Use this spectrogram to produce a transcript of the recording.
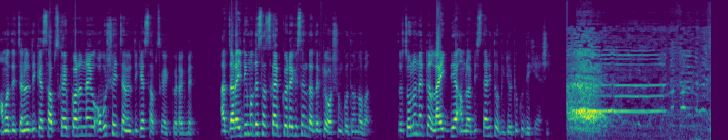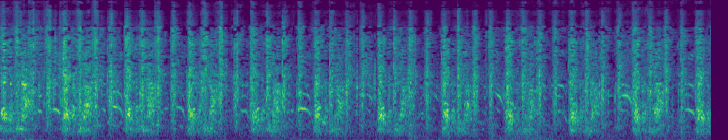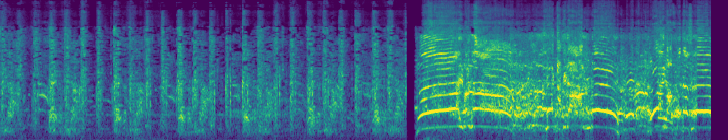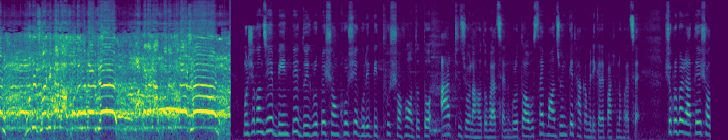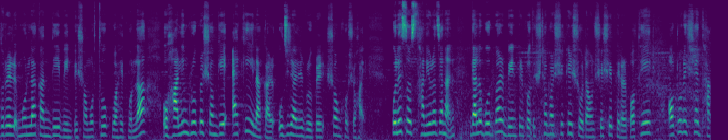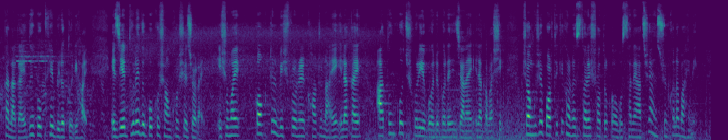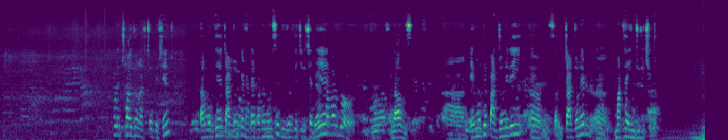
আমাদের চ্যানেলটিকে সাবস্ক্রাইব করেন নাই, অবশ্যই চ্যানেলটিকে সাবস্ক্রাইব করে রাখবেন। আর যারা ইতিমধ্যে সাবস্ক্রাইব করে রেখেছেন, তাদেরকে অসংখ্য ধন্যবাদ। তো চলুন, একটা লাইক দিয়ে আমরা বিস্তারিত ভিডিওটুকু দেখে আসি জয় বাংলা শেখ হাসিনা আসবে ওই রাজপথে আসেন মোদীর সৈনিকরা রাজপথে নেমে এসেছে আপনারা রাজপথে চলে আসেন মুন্সিগঞ্জে বিএনপির দুই গ্রুপের সংঘর্ষে গুলিবিদ্ধ সহ অন্তত আট জন আহত হয়েছেন। গুরুতর অবস্থায় পাঁচজনকে ঢাকা মেডিকেলে পাঠানো হয়েছে। শুক্রবার রাতে সদরের মোল্লাকান্দি বিএনপি সমর্থক ওয়াহিদ মোল্লা ও হালিম গ্রুপের সঙ্গে একই এলাকার উজির আলীর গ্রুপের সংঘর্ষ হয়। পুলিশ ও স্থানীয়রা জানান, গেল বুধবার বিএনপির প্রতিষ্ঠাবার্ষিকীর শোডাউন শেষে ফেরার পথে অটোরিকশায় ধাক্কা লাগায় দুই পক্ষের বিরোধ তৈরি হয়। এর জের ধরে দুপক্ষ সংঘর্ষে জড়ায়। এ সময় ককটেল বিস্ফোরণের ঘটনায় এলাকায় আতঙ্ক ছড়িয়ে পড়ে বলে জানায় এলাকাবাসী। সংঘর্ষের পর থেকে ঘটনাস্থলে সতর্ক অবস্থানে আছে আইন শৃঙ্খলা বাহিনী। এখানে ছয় জন আসছে পেশেন্ট তার মধ্যে চারজনকে ঢাকায় পাঠানো হয়েছে দুজনকে চিকিৎসা দিয়ে দেওয়া হয়েছে। আর এর মধ্যে পাঁচজনেরই সরি চারজনের আহ, মাথায় ইনজুরি ছিল।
